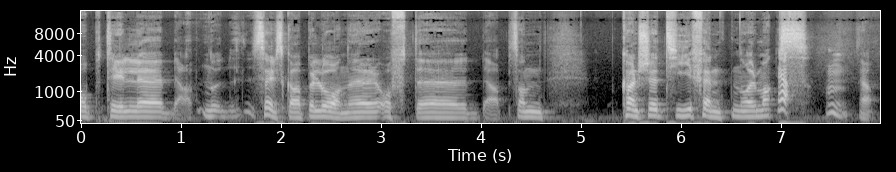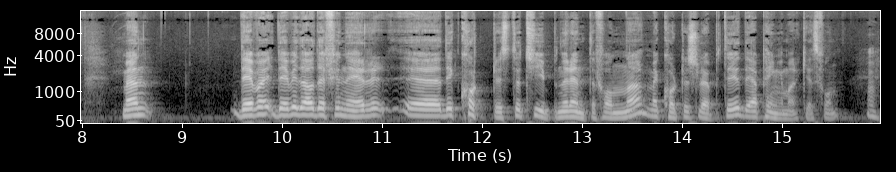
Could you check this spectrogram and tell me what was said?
opp til eh, ja, no, Selskapet låner ofte ja, sånn kanskje 10-15 år maks. Ja. Mm. Ja. Men det, det, vi da definerer eh, de korteste typene rentefondene med kortest løpetid, det er pengemarkedsfond. Mm.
